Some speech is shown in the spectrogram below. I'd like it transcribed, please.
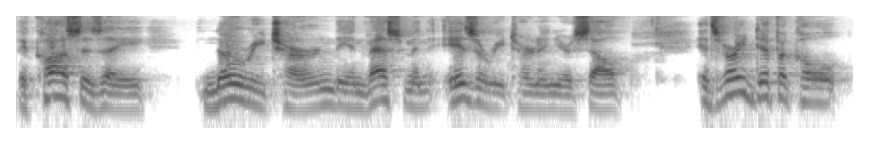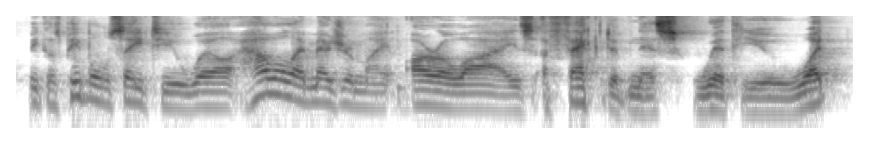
the cost is a no return. The investment is a return in yourself. It's very difficult because people will say to you, well, how will I measure my ROI's effectiveness with you? What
